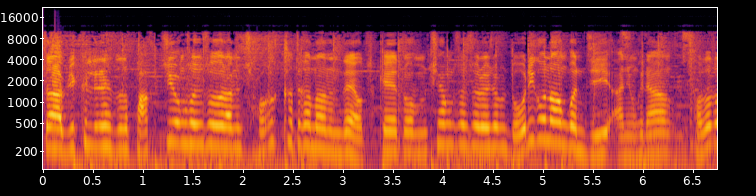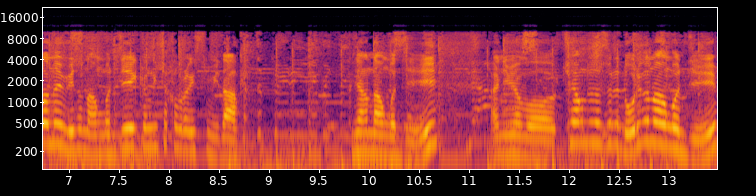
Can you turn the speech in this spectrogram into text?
자 미클랜에서도 박지용 선수라는 저급 카드가 나왔는데 어떻게 좀 최영 선수를 좀 노리고 나온 건지 아니면 그냥 저저전을 위해서 나온 건지 경기 시작하도록 하겠습니다. 그냥 나온 건지 아니면 뭐 최영준 선수를 노리고 나온 건지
